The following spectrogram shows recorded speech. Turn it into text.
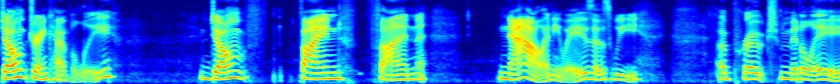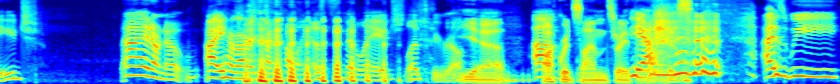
don't drink heavily. Don't f- find fun now anyways as we approach middle age. I don't know. I have a hard time calling us middle age, let's be real. Yeah. Um, Awkward silence right there. Yeah. as we,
